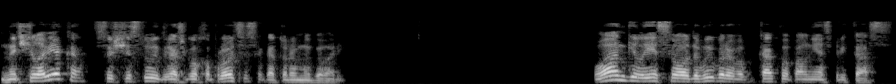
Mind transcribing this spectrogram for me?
на человека существует Гашгоха Протис, о котором мы говорим. У ангела есть свобода выбора, как выполнять приказ.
